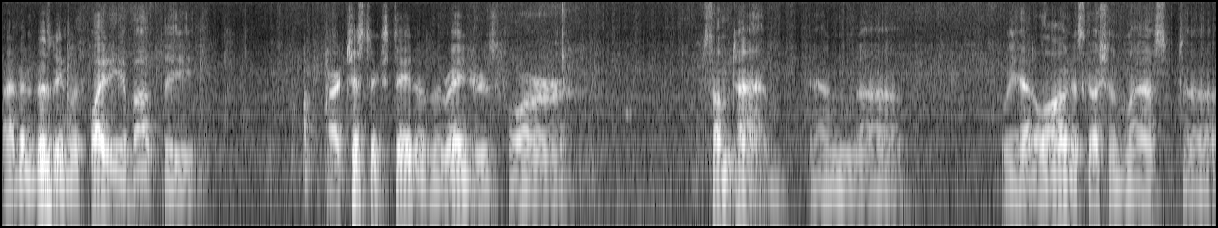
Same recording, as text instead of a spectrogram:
I've been visiting with Whitey about the artistic state of the Rangers for some time, and uh, we had a long discussion last uh,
